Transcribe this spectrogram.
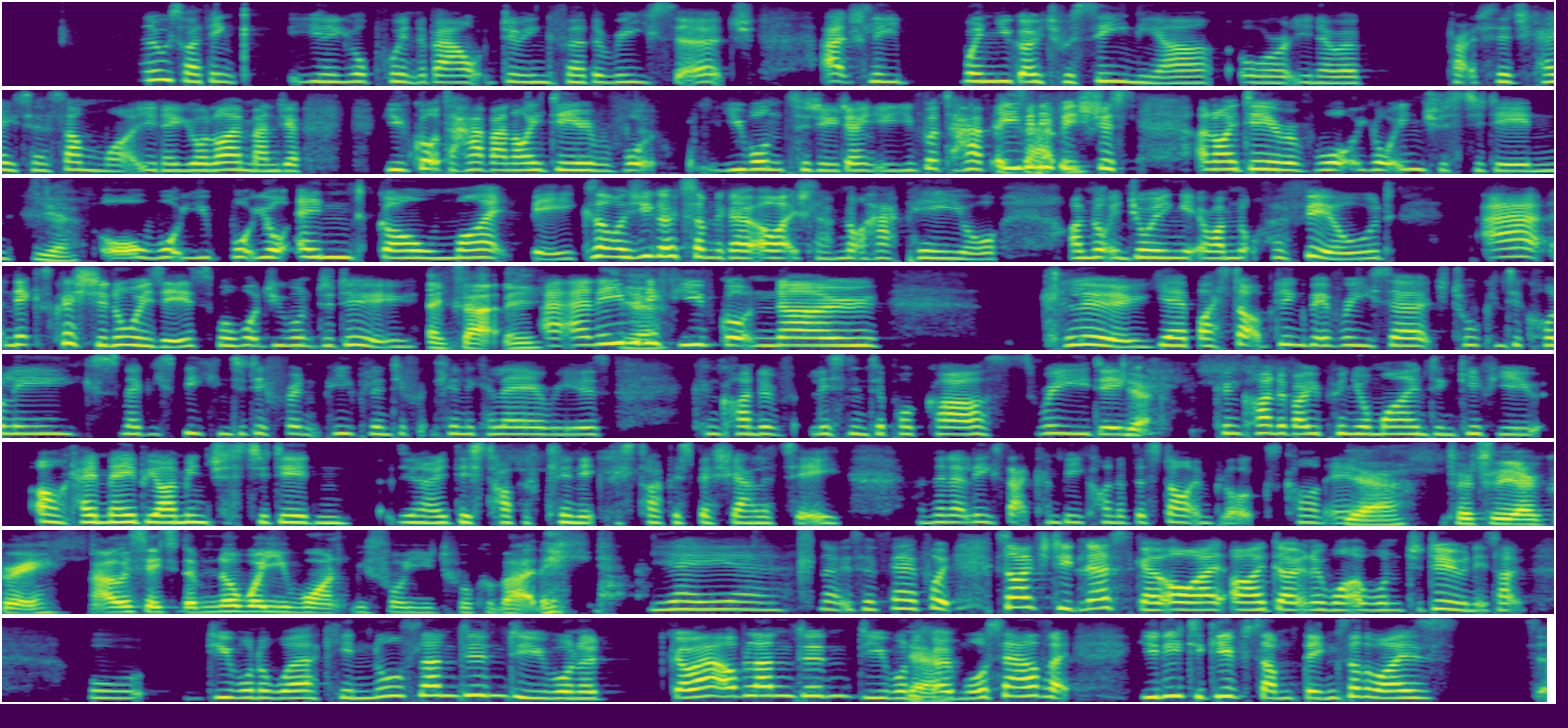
And also, I think you know your point about doing further research. Actually, when you go to a senior or you know a practice educator somewhat you know your line manager you've got to have an idea of what you want to do don't you you've got to have exactly. even if it's just an idea of what you're interested in yeah or what you what your end goal might be because otherwise you go to somebody go oh actually i'm not happy or i'm not enjoying it or i'm not fulfilled uh, next question always is, well, what do you want to do? Exactly. And even yeah. if you've got no clue, yeah, by start doing a bit of research, talking to colleagues, maybe speaking to different people in different clinical areas, can kind of listening to podcasts, reading, yeah. can kind of open your mind and give you okay, maybe I'm interested in, you know, this type of clinic, this type of speciality. And then at least that can be kind of the starting blocks, can't it? Yeah, totally agree. I always say to them, know what you want before you talk about it. Yeah, yeah. No, it's a fair point. Because I've student nurses go, oh, I, I don't know what I want to do. And it's like, well, do you want to work in North London? Do you want to go out of London? Do you want yeah. to go more south? Like, you need to give some things. Otherwise,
